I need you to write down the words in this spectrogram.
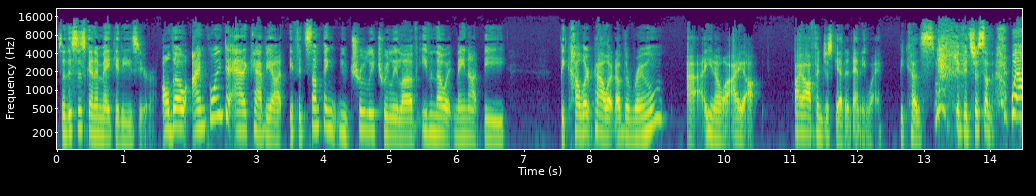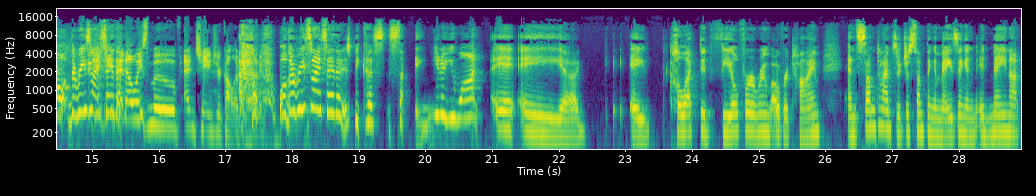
So this is going to make it easier. Although I'm going to add a caveat if it's something you truly, truly love, even though it may not be the color palette of the room, uh, you know, I I often just get it anyway because if it's just something. Well, the reason I say you that always move and change your color well, the reason I say that is because you know you want a a uh, a collected feel for a room over time, and sometimes there's just something amazing, and it may not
